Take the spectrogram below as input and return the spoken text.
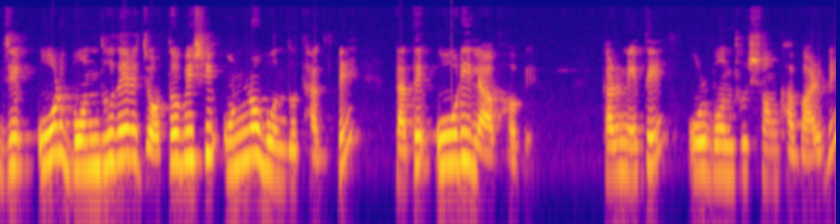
যে ওর বন্ধুদের যত বেশি অন্য বন্ধু থাকবে, তাতে ওরই লাভ হবে। কারণ এতে ওর বন্ধুর সংখ্যা বাড়বে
